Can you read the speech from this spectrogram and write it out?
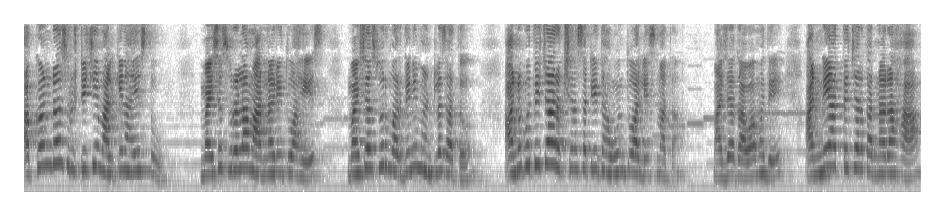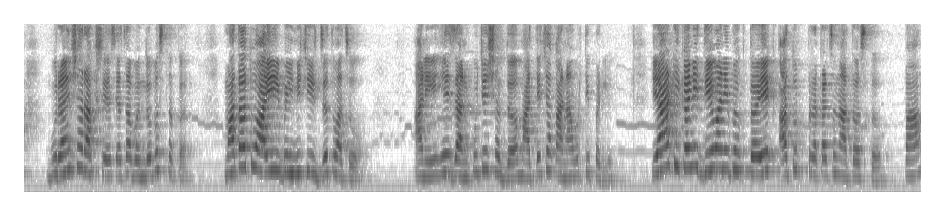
अखंड सृष्टीची मालकीन आहेस तू. महिषासुराला मारणारी तू आहेस. महिषासूर मर्दिनी म्हटलं जातं. अनुभूतीच्या रक्षणासाठी धावून तू आलीस माता. माझ्या गावामध्ये अन्य अत्याचार करणारा हा बुरांशा राक्षस याचा बंदोबस्त कर. माता तू आई बहिणीची इज्जत वाचव. आणि हे जानकूचे शब्द मातेच्या कानावरती पडले. या ठिकाणी देव आणि भक्त एक आतुर प्रकारचं नातं असतं. पहा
